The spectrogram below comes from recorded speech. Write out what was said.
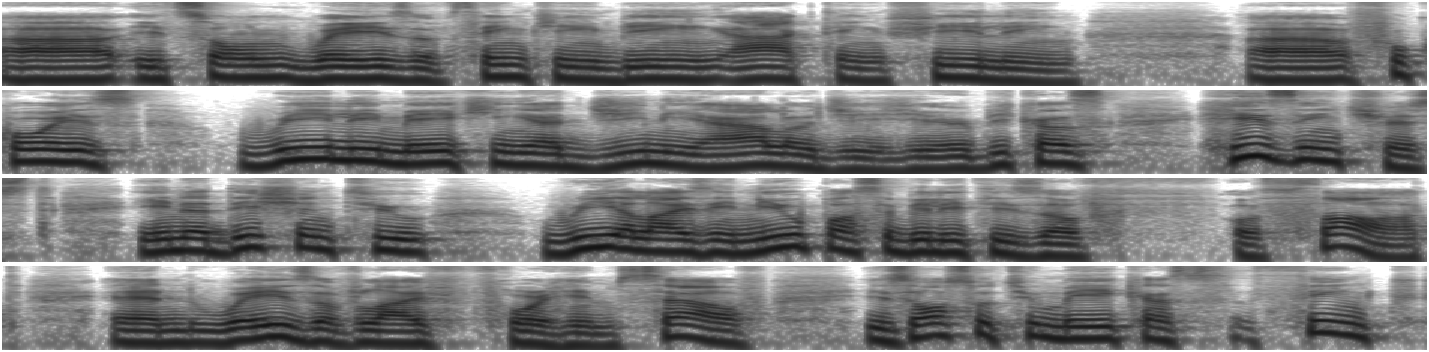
uh, its own ways of thinking, being, acting, feeling. Uh, Foucault is really making a genealogy here because his interest, in addition to realizing new possibilities of of thought and ways of life for himself is also to make us think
